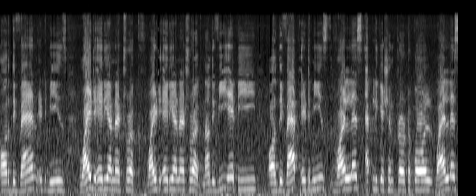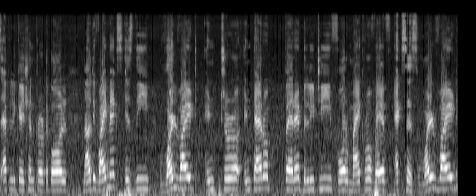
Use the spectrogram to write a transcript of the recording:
or the VAN it means wide area network wide area network. Now the VAP or the WAP it means wireless application protocol wireless application protocol. Now the WiMAX is the worldwide inter interoperability for microwave access. Worldwide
